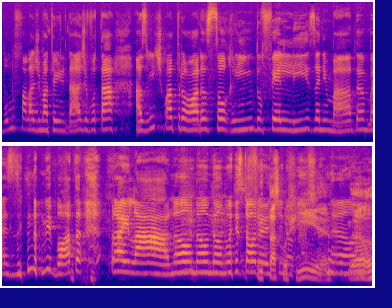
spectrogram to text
vamos falar de maternidade, eu vou estar às 24 horas sorrindo, feliz, animada, mas não me bota para ir lá, não, não, não, no restaurante. Fritar coxinha. Não, não,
